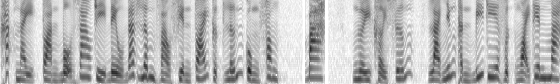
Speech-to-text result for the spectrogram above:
Khắc này toàn bộ giao trì đều đã lâm vào phiền toái cực lớn cùng phong. ba Người khởi xướng là những thần bí kia vực ngoại thiên ma.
